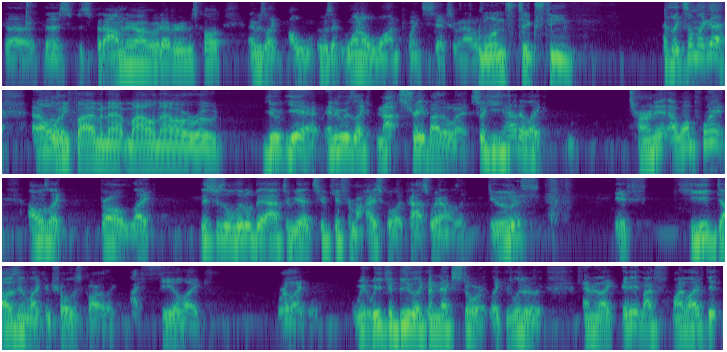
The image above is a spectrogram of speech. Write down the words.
The the sp- speedometer or whatever it was called. And it was like a, it was like one hundred one point six when I was 116. I was like something like that. And I was like, 25 in that mile an hour road. dude yeah and it was like not straight by the way so he had to like turn it at one point i was like bro like this was a little bit after we had two kids from our high school like pass away and i was like dude Yes. if he doesn't like control this car like i feel like we're like we, we could be like the next story like literally and like it ain't my my life did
